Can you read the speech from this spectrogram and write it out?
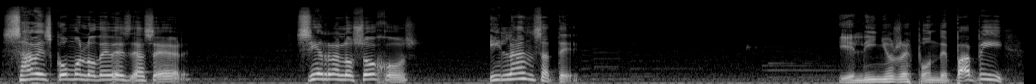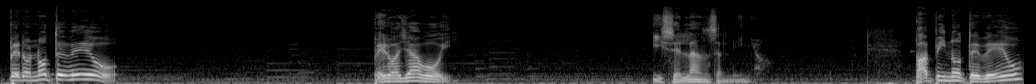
¿sabes cómo lo debes de hacer? Cierra los ojos y lánzate. Y el niño responde, papi, pero no te veo pero allá voy. Y se lanza el niño. Papi, no te veo,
